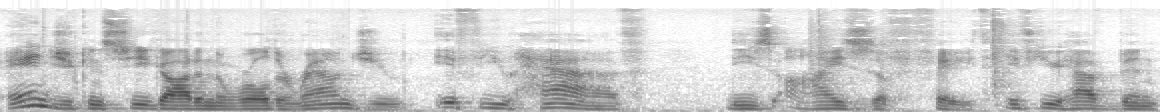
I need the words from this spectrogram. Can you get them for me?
And you can see God in the world around you if you have these eyes of faith, if you have been,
